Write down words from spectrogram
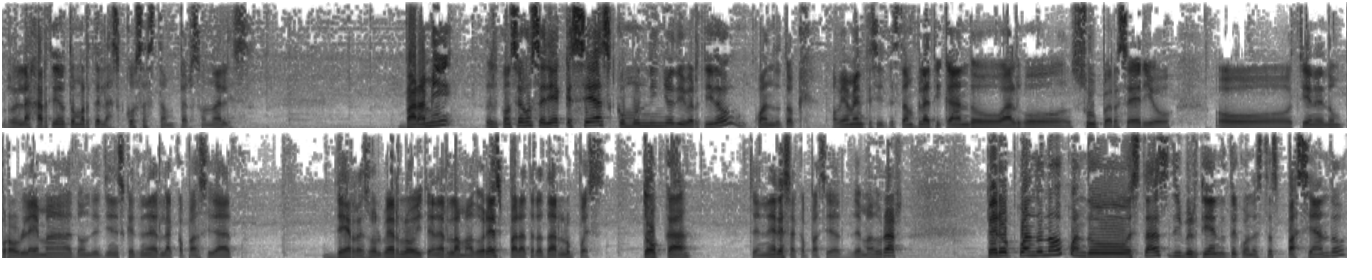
relajarte y no tomarte las cosas tan personales. Para mí, el consejo sería que seas como un niño divertido cuando toque. Obviamente, si te están platicando algo súper serio o tienen un problema donde tienes que tener la capacidad de resolverlo y tener la madurez para tratarlo, pues toca tener esa capacidad de madurar. Pero cuando no, cuando estás divirtiéndote, cuando estás paseando,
